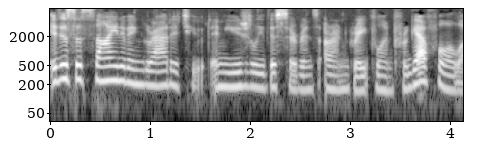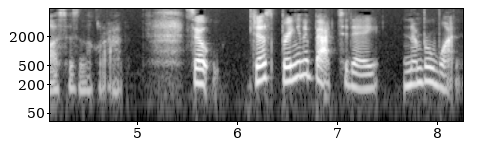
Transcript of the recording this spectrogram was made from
It is a sign of ingratitude. And usually the servants are ungrateful and forgetful, Allah says in the Quran. So just bringing it back today, number one,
